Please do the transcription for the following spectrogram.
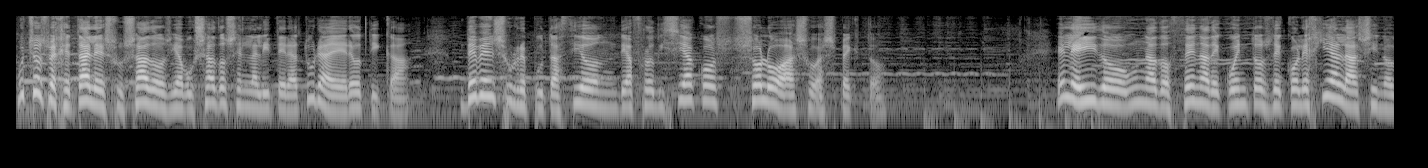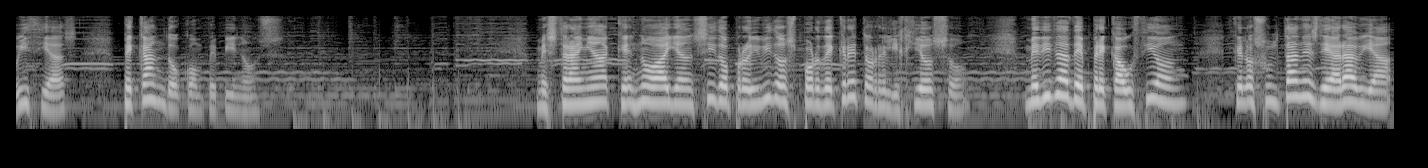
Muchos vegetales usados y abusados en la literatura erótica deben su reputación de afrodisíacos solo a su aspecto. He leído una docena de cuentos de colegialas y novicias pecando con pepinos. Me extraña que no hayan sido prohibidos por decreto religioso, medida de precaución que los sultanes de Arabia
